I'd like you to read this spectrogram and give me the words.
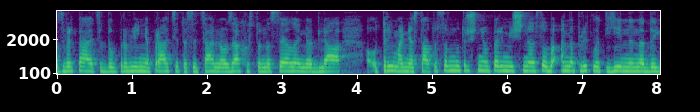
звертається до управління праці та соціального захисту населення для отримання статусу внутрішньо переміщеної особи, а, наприклад, їй не надають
